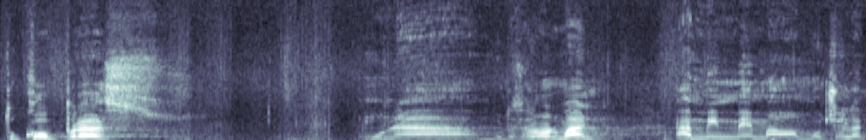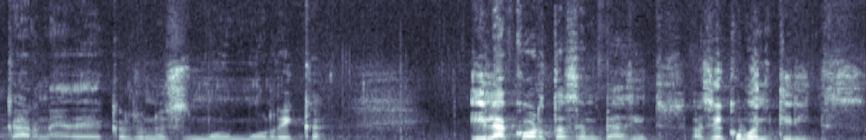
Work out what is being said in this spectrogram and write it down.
Tú compras una hamburguesa normal. A mí me mama mucho la carne de Carl es muy, muy rica. Y la cortas en pedacitos, así como en tiritas.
